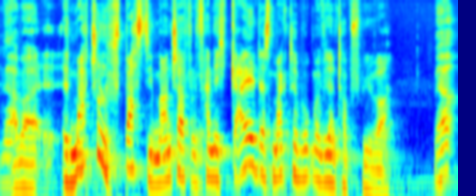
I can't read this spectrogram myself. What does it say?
Ja. Aber es macht schon Spaß, die Mannschaft, und fand ich geil, dass Magdeburg mal wieder ein Topspiel war. Ja,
